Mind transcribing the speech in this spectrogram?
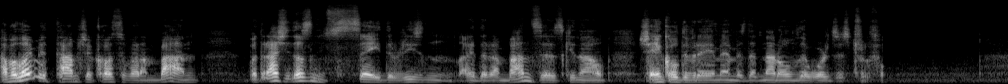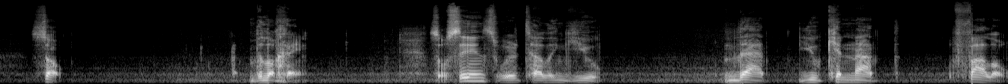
Tam shekosev a ramban, but Rashi doesn't say the reason, like the Ramban says, Kinal, Shein Kol Divrei is that not all of the words is truthful. So, v'lochein. So since we're telling you that you cannot follow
